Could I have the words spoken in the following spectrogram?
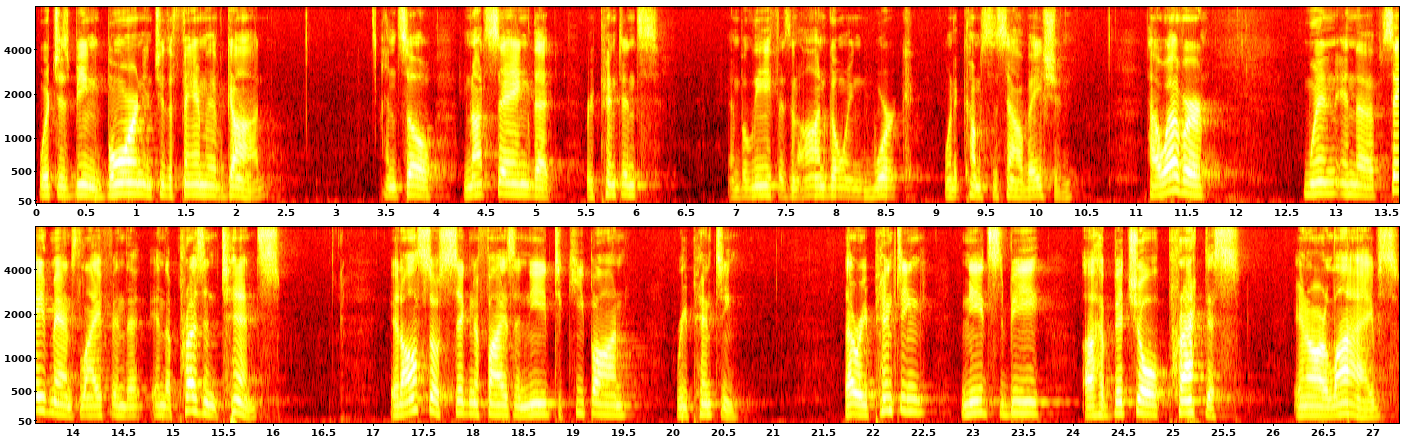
which is being born into the family of God. And so, I'm not saying that repentance and belief is an ongoing work when it comes to salvation. However, when in the saved man's life, in the, in the present tense, it also signifies a need to keep on repenting. That repenting needs to be a habitual practice in our lives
